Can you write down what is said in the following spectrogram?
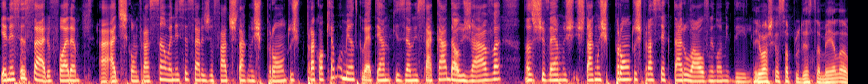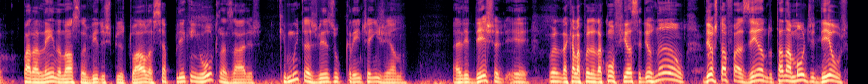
E é necessário, fora a, a descontração, é necessário de fato estarmos prontos para qualquer momento que o Eterno quiser nos sacar da aljava, nós estivermos, estarmos prontos para acertar o alvo em nome dele. Eu acho que essa prudência também, ela, para além da nossa vida espiritual, ela se aplica em outras áreas que muitas vezes o crente é ingênuo. Ele deixa eh, daquela coisa da confiança em Deus. Não, Deus está fazendo, está na mão de Deus.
